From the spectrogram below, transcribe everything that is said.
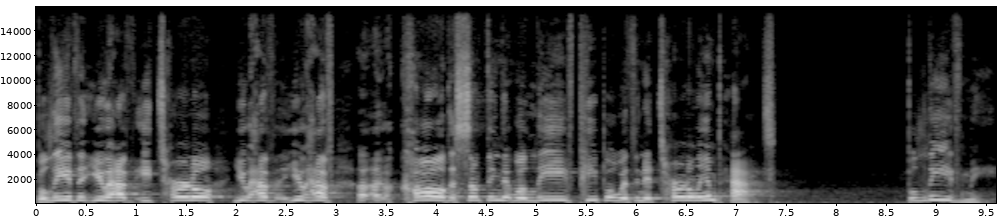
Believe that you have eternal, you have, you have a, a call to something that will leave people with an eternal impact. Believe me.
